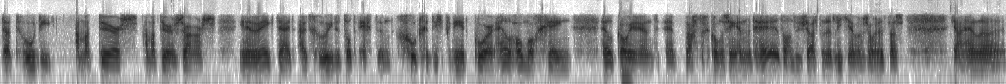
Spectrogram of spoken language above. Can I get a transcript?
dat hoe die amateurs, amateurzangers in een week tijd uitgroeiden tot echt een goed gedisciplineerd koor. Heel homogeen, heel coherent en prachtig konden zingen. En met heel veel enthousiasme dat liedje hebben gezongen. Dat was ja, een hele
